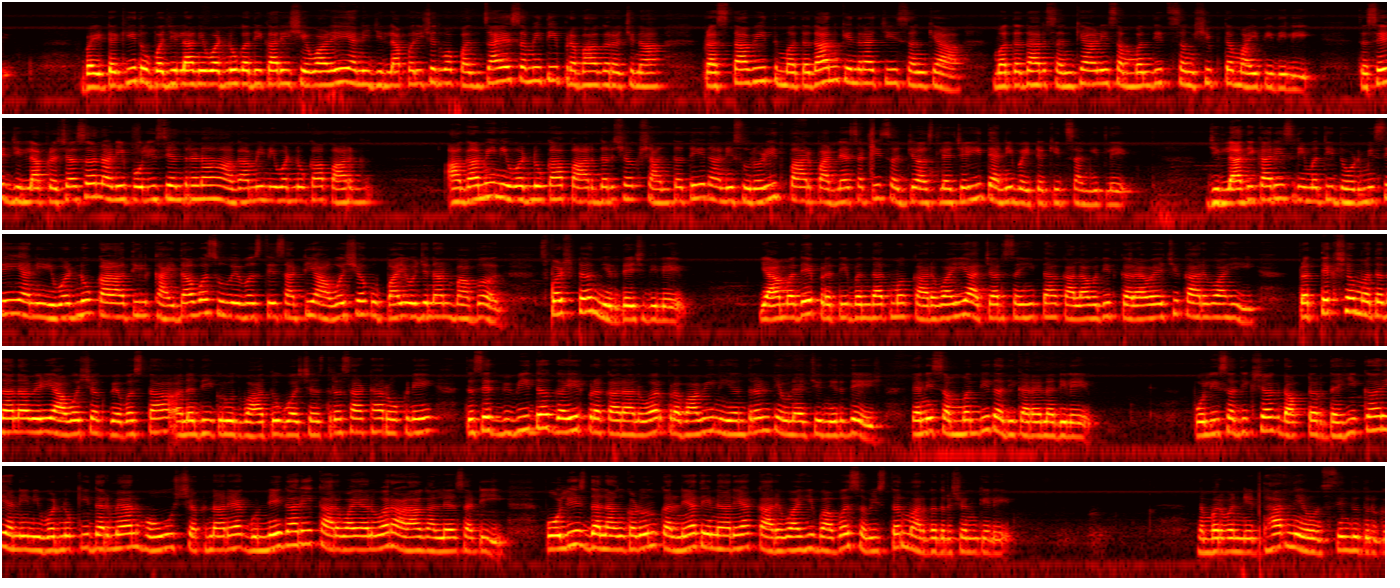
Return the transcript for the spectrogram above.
बैठकीत उपजिल्हा निवडणूक अधिकारी शेवाळे यांनी जिल्हा परिषद व पंचायत समिती प्रभाग रचना प्रस्तावित मतदान केंद्राची संख्या मतदार संख्या आणि संबंधित संक्षिप्त माहिती दिली. तसेच जिल्हा प्रशासन आणि पोलीस यंत्रणा आगामी निवडणुका पार आगामी निवडणुका पारदर्शक शांततेत आणि सुरळीत पार पाडण्यासाठी सज्ज असल्याचेही त्यांनी बैठकीत सांगितले. जिल्हाधिकारी श्रीमती धोडमिसे यांनी निवडणूक काळातील कायदा व सुव्यवस्थेसाठी आवश्यक उपाययोजनांबाबत स्पष्ट निर्देश दिले. यामध्ये प्रतिबंधात्मक कारवाई आचारसंहिता कालावधीत करावयाची कारवाई प्रत्यक्ष मतदानावेळी आवश्यक व्यवस्था अनधिकृत वाहतूक व शस्त्रसाठा रोखणे तसेच विविध गैरप्रकारांवर प्रभावी नियंत्रण ठेवण्याचे निर्देश त्यांनी संबंधित अधिकाऱ्यांना दिले. पोलीस अधीक्षक डॉक्टर दहीकर यांनी निवडणुकीदरम्यान होऊ शकणाऱ्या गुन्हेगारी कारवायांवर आळा घालण्यासाठी पोलीस दलांकडून करण्यात येणाऱ्या कारवाईबाबत सविस्तर मार्गदर्शन केले. Number one Nirdhar news Sindhudurg.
